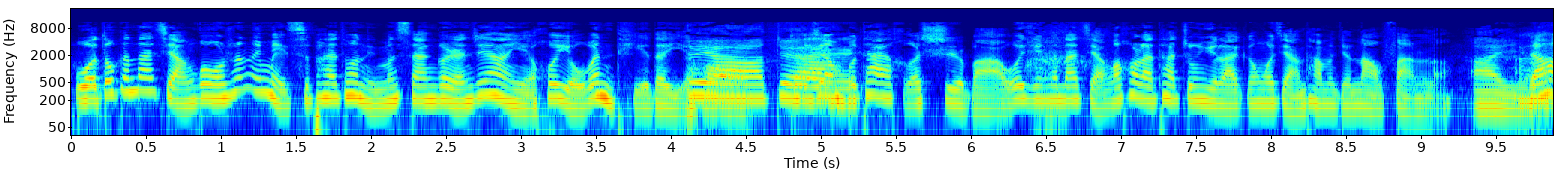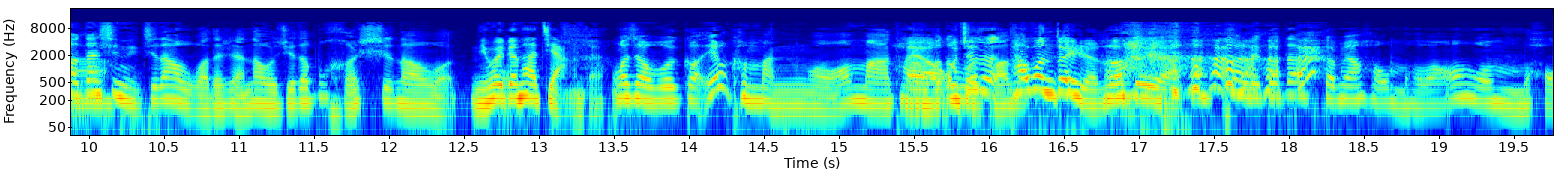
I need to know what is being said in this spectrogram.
我都跟他讲过，我说你每次拍拖，你们三个人这样也会有问题的，以后对啊对啊这样不太合适吧？我已经跟他讲过，后来他终于来跟我讲，他们就闹翻了。哎呀，然后，但是你知道我的人呢，我觉得不合适呢，我你会跟他讲的，我就會講，因为佢问我啊嘛，同 埋係啊，都會講我觉得他问对人了。對啊，你觉得咁样好唔好啊？我我唔好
